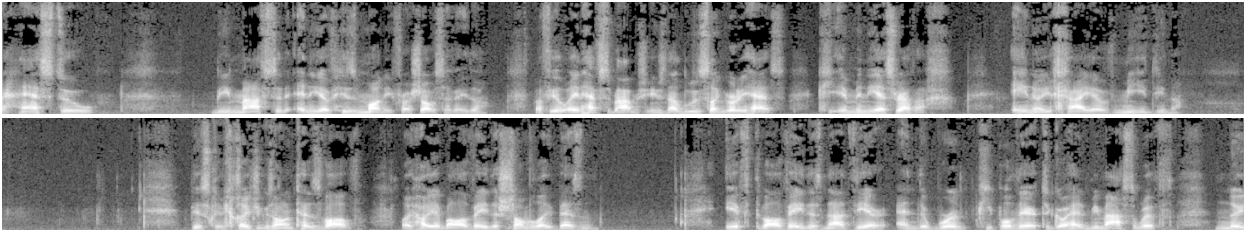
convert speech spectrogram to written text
has to be mafsid any of his money for Hashavas Haveda. But feel ain't half sabam. He's not losing something he already has. Ki im revach. Eino yichayev mi dina bis Chayshik is on Tezvav, like Haya Balaveda Shamvloi Bezin. If the Balaveda is not there and there were people there to go ahead and be master with, so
